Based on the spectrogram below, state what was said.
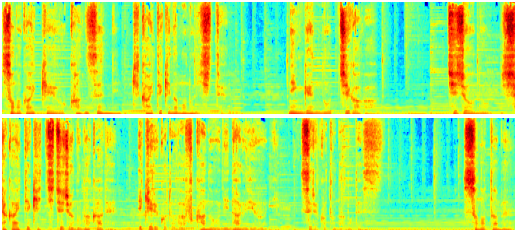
その外形を完全に機械的なものにして人間の自我が地上の社会的秩序の中で生きることが不可能になるようにすることなのです。そのため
